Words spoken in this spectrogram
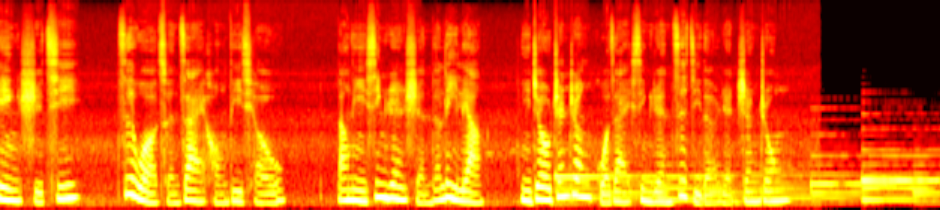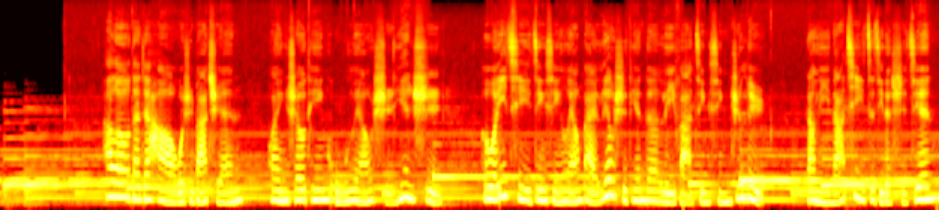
King 十七，自我存在红地球。当你信任神的力量，你就真正活在信任自己的人生中。Hello，大家好，我是八全，欢迎收听无聊实验室，和我一起进行两百六十天的立法进行之旅，让你拿起自己的时间，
